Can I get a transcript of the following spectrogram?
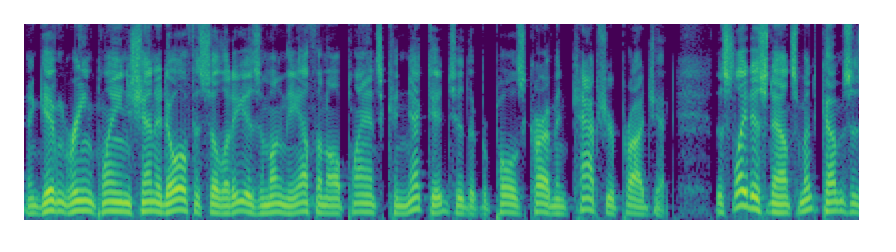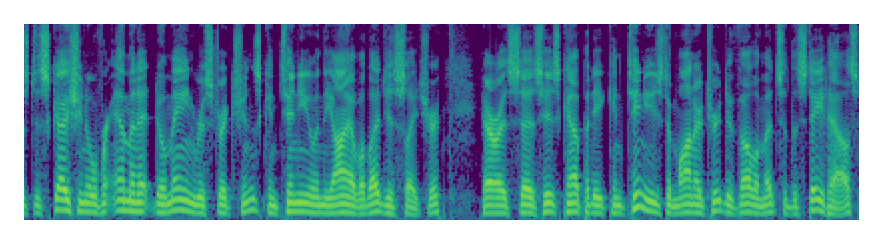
And given Green Plains Shenandoah facility is among the ethanol plants connected to the proposed carbon capture project. This latest announcement comes as discussion over eminent domain restrictions continue in the Iowa legislature. Harris says his company continues to monitor developments at the State House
